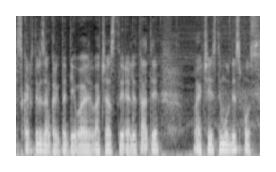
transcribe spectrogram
să caracterizăm calitativ această realitate, aici este mult de spus.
